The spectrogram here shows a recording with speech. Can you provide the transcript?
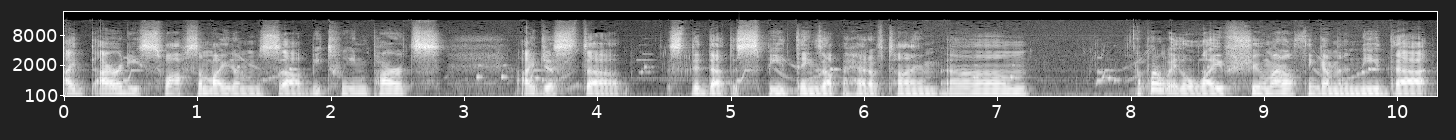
I, I already swapped some items uh, between parts. I just uh, did that to speed things up ahead of time. Um, I'll put away the life shroom. I don't think I'm going to need that.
